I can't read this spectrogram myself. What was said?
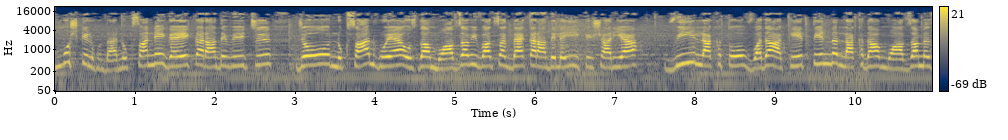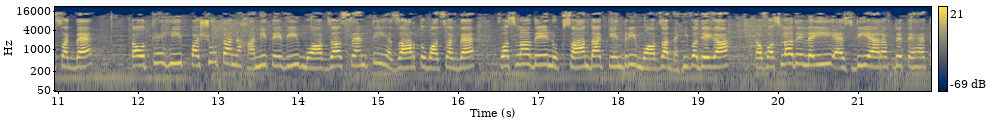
ਮੁਸ਼ਕਿਲ ਹੁੰਦਾ ਹੈ। ਨੁਕਸਾਨੇ ਗਏ ਘਰਾਂ ਦੇ ਵਿੱਚ। ਜੋ ਨੁਕਸਾਨ ਹੋਇਆ ਹੈ, ਉਸ ਦਾ ਮੁਆਵਜ਼ਾ ਵੀ ਵੱਧ ਸਕਦਾ ਹੈ। ਘਰਾਂ ਦੇ ਲਈ 1.20 ਲੱਖ ਤੋਂ ਵਧਾ ਕੇ 3 ਲੱਖ ਦਾ ਮੁਆਵਜ਼ਾ ਮਿਲ ਸਕਦਾ ਹੈ। ਤਾਂ ਉੱਥੇ ਹੀ ਪਸ਼ੂ ਧਨ ਹਾਨੀ ਤੇ ਵੀ ਮੁਆਵਜ਼ਾ 37000 ਤੋਂ ਵੱਧ ਸਕਦਾ ਹੈ। ਫਸਲਾਂ ਦੇ ਨੁਕਸਾਨ ਦਾ ਕੇਂਦਰੀ ਮੁਆਵਜ਼ਾ ਨਹੀਂ ਵਧੇਗਾ। ਤਾਂ ਫਸਲਾਂ ਦੇ ਲਈ ਐਸਡੀਆਰਐਫ ਦੇ ਤਹਿਤ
